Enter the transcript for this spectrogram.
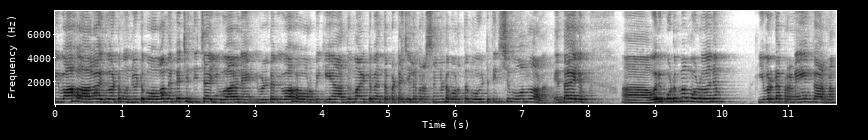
വിവാഹം ആകെ ഇതുമായിട്ട് മുന്നോട്ട് പോകാമെന്നൊക്കെ ചിന്തിച്ച യുവാവിനെ ഇവളുടെ വിവാഹം ഉറപ്പിക്കുകയും അതുമായിട്ട് ബന്ധപ്പെട്ട ചില പ്രശ്നങ്ങളുടെ പുറത്ത് പോയിട്ട് തിരിച്ചു പോകുന്നതാണ്. എന്തായാലും ഒരു കുടുംബം മുഴുവനും ഇവരുടെ പ്രണയം കാരണം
